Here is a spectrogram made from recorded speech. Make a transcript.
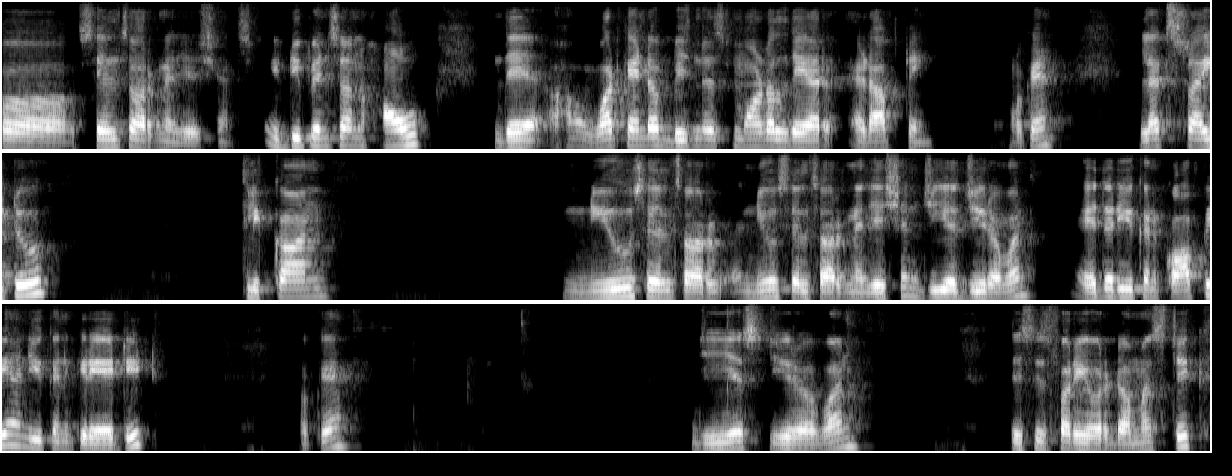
uh, sales organizations. It depends on how they how, what kind of business model they are adopting okay? Let's try to click on new sales or new sales organization gs01 either you can copy and you can create it. Okay. Gs01 this is for your domestic.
